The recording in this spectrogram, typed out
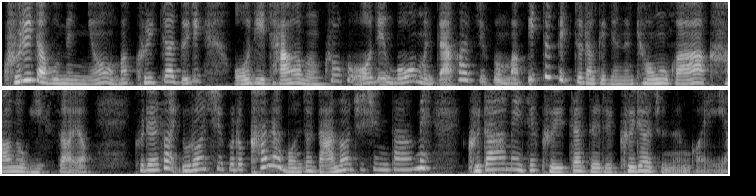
그리다 보면요. 막 글자들이 어디 자음은 크고 어디 모음은 작아지고 막 삐뚤삐뚤하게 되는 경우가 간혹 있어요. 그래서 이런 식으로 칸을 먼저 나눠 주신 다음에 그 다음에 이제 글자들을 그려주는 거예요.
